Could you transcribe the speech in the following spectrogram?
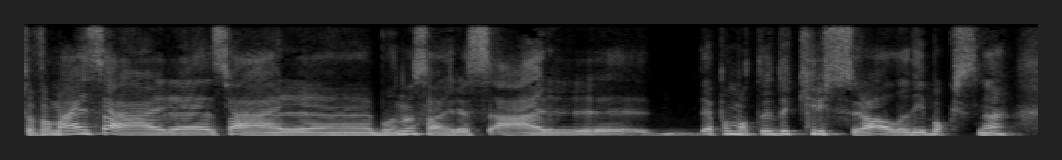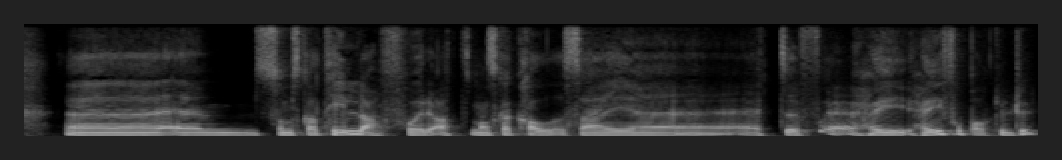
Så for meg så er, så er, eh, Buenos Aires er, det på en måte det krysser av alle de boksene eh, som skal til da, for at man skal kalle seg et høy, høy fotballkultur.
